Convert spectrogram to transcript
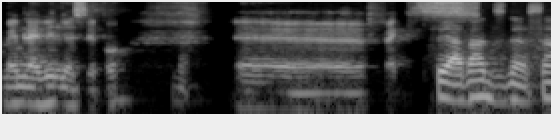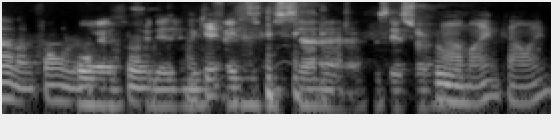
Même la ville ne le sait pas. Euh, c'est avant 1900, dans le fond. Oui, c'est fin 1800, euh, c'est sûr. Quand même, quand même.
